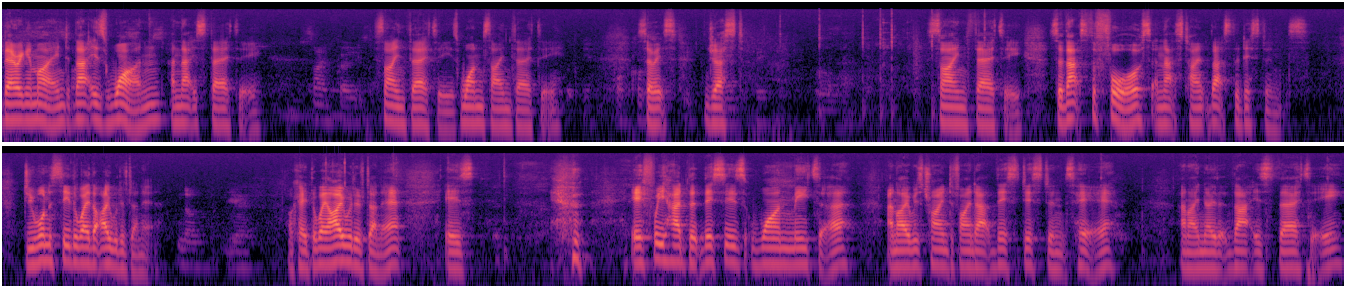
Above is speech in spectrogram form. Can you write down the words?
Bearing in mind, that is 1 and that is 30. Sine 30. Sine 30 is 1 sine 30. So it's just sine 30. So that's the force and that's, time, that's the distance. Do you want to see the way that I would have done it? Okay, the way I would have done it is if we had that this is one meter and I was trying to find out this distance here, and I know that that is 30,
